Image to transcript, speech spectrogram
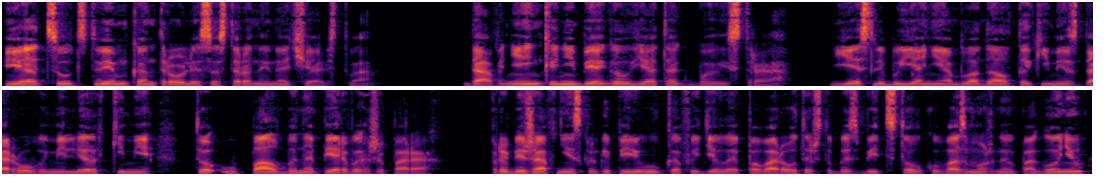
и отсутствием контроля со стороны начальства. Давненько не бегал я так быстро. Если бы я не обладал такими здоровыми легкими, то упал бы на первых же порах. Пробежав несколько переулков и делая повороты, чтобы сбить с толку возможную погоню,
